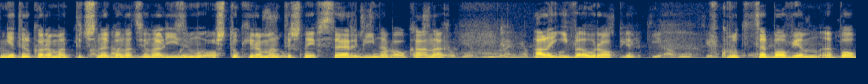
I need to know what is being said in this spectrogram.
Nie tylko romantycznego nacjonalizmu i sztuki romantycznej w Serbii i na Bałkanach, ale i w Europie. Wkrótce bowiem po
